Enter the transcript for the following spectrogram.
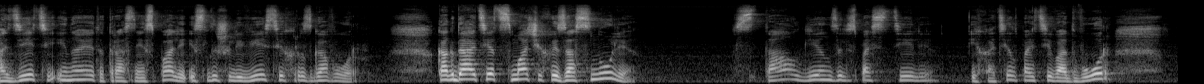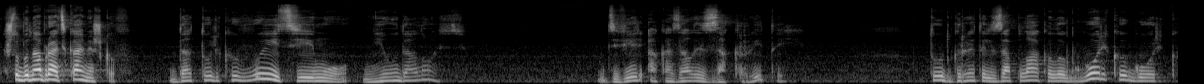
А дети и на этот раз не спали и слышали весь их разговор. Когда отец с мачехой заснули, встал Гензель с постели и хотел пойти во двор, чтобы набрать камешков – да только выйти ему не удалось. Дверь оказалась закрытой. Тут Гретель заплакала горько-горько.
